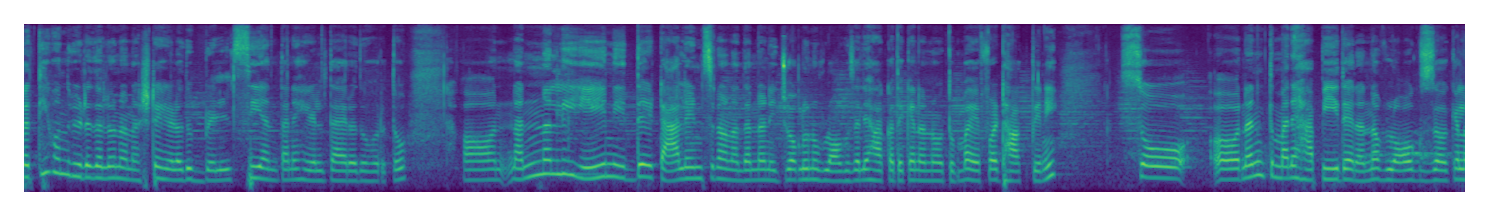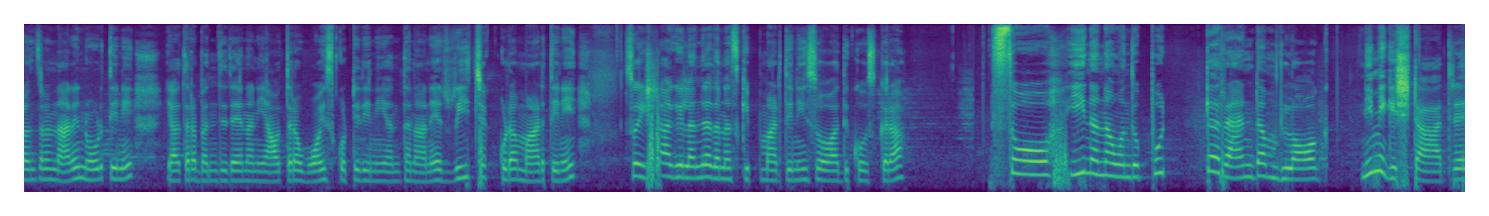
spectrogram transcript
ಪ್ರತಿಯೊಂದು ವಿಡಿಯೋದಲ್ಲೂ ನಾನು ಅಷ್ಟೇ ಹೇಳೋದು ಬೆಳೆಸಿ ಅಂತಲೇ ಹೇಳ್ತಾ ಇರೋದು ಹೊರತು. ನನ್ನಲ್ಲಿ ಏನಿದೆ ಟ್ಯಾಲೆಂಟ್ಸ್ ನಾನು ಅದನ್ನು ನಿಜವಾಗ್ಲೂ ವ್ಲಾಗ್ಸಲ್ಲಿ ಹಾಕೋದಕ್ಕೆ ನಾನು ತುಂಬ ಎಫರ್ಟ್ ಹಾಕ್ತೀನಿ. ಸೊ ನನಗೆ ತುಂಬಾ ಹ್ಯಾಪಿ ಇದೆ. ನನ್ನ ವ್ಲಾಗ್ಸ್ ಕೆಲವೊಂದು ಸಲ ನಾನೇ ನೋಡ್ತೀನಿ. ಯಾವ ಥರ ಬಂದಿದೆ, ನಾನು ಯಾವ ಥರ ವಾಯ್ಸ್ ಕೊಟ್ಟಿದ್ದೀನಿ ಅಂತ ನಾನೇ ರೀಚೆಕ್ ಕೂಡ ಮಾಡ್ತೀನಿ. ಸೊ ಇಷ್ಟ ಆಗಿಲ್ಲ ಅಂದರೆ ಅದನ್ನು ಸ್ಕಿಪ್ ಮಾಡ್ತೀನಿ. ಸೊ ಅದಕ್ಕೋಸ್ಕರ. ಸೊ ಈ ನನ್ನ ಒಂದು ಪುಟ್ಟ ರ್ಯಾಂಡಮ್ ವ್ಲಾಗ್ ನಿಮಗಿಷ್ಟ ಆದರೆ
